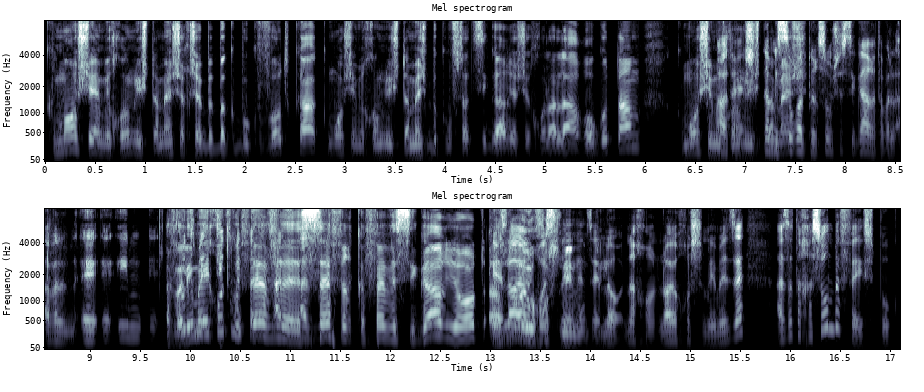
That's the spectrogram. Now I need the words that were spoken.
כמו שהם יכולים להשתמש עכשיו בבקבוק וודקה, כמו שהם יכולים להשתמש בקופסת סיגריה שיכולה להרוג אותם, כמו שהם אה, יכולים יש גם להשתמש... איסור על פרסום של סיגריות, אבל אבל, אה, אה, אם... אבל אם הייתי חוץ מפ- כותב אז- ספר קפה וסיגריות, כן, אז לא היו חוסמים את זה. לא, נכון, לא היו חוסמים את זה. אז אתה חסום בפייסבוק,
